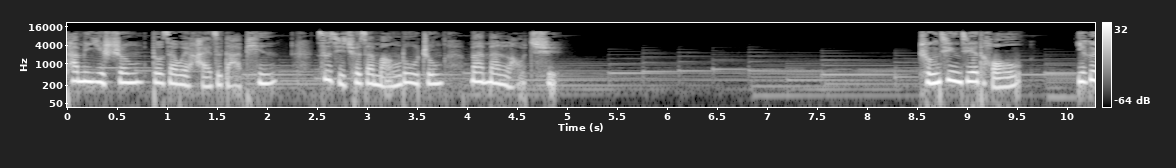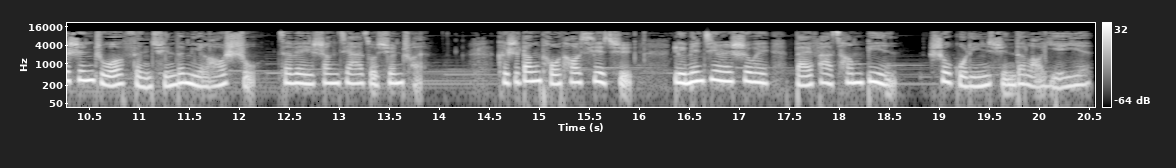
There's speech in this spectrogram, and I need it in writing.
他们一生都在为孩子打拼，自己却在忙碌中慢慢老去。重庆街头。一个身着粉裙的米老鼠在为商家做宣传，可是当头套卸去，里面竟然是位白发苍鬓、瘦骨嶙峋的老爷爷。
